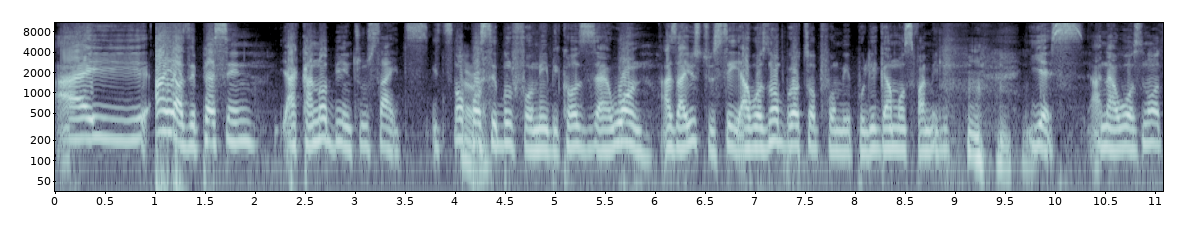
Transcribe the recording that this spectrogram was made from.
i i as a person I cannot be in two sides. It's not All possible right. for me because uh, one, as I used to say, I was not brought up from a polygamous family. yes, and I was not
